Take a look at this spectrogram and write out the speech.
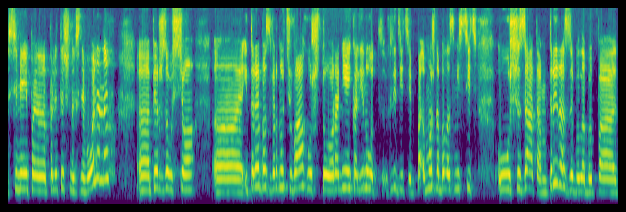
семей палітычных зняволеных э, перш за ўсё. Э, і трэба звярнуць увагу что раней калі ну вот глядзіце можна было змясціць у шиза там три разы было бы по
